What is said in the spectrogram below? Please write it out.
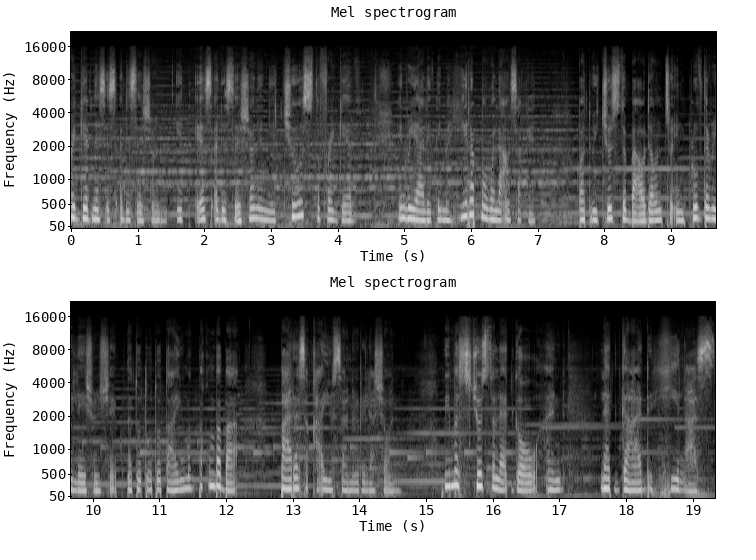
Forgiveness is a decision. It is a decision and you choose to forgive. In reality, mahirap mawala ang sakit but we choose to bow down to improve the relationship, natututo tayong magpakumbaba para sa kaayusan ng relasyon. We must choose to let go and let God heal us.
